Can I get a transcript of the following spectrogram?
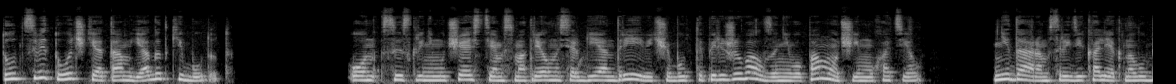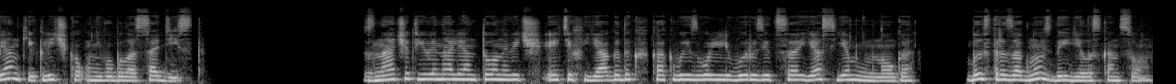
Тут цветочки, а там ягодки будут. Он с искренним участием смотрел на Сергея Андреевича, будто переживал за него, помочь ему хотел. Недаром среди коллег на Лубянке кличка у него была «садист». «Значит, Ювеналий Антонович, этих ягодок, как вы изволили выразиться, я съем немного. Быстро загнусь, да и дело с концом».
